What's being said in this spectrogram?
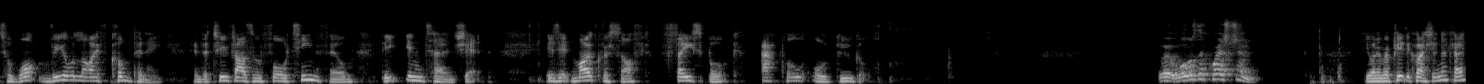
to what real life company in the 2014 film The Internship? Is it Microsoft, Facebook, Apple, or Google? Wait, what was the question? You want to repeat the question? Okay,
